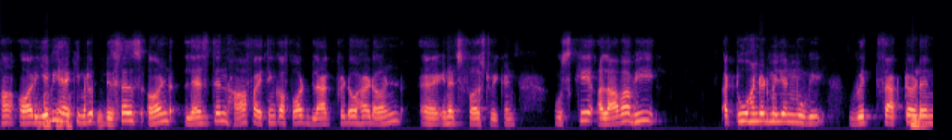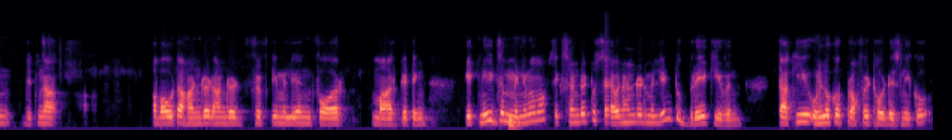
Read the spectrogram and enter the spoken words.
हाँ और ये भी है कि मतलब this has earned less than half I think of what Black Widow had earned in its first weekend उसके अलावा भी a 200 million movie with factored in जितना about a 100 150 million for marketing it needs a minimum of 600 to 700 million to break even ताकि उन लोग को प्रॉफिट हो डिज्नी को.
